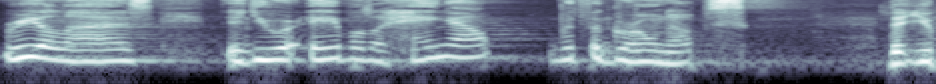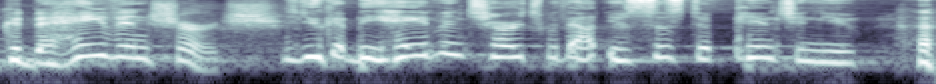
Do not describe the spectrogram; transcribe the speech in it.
realized that you were able to hang out with the grown-ups. That you could behave in church. You could behave in church without your sister pinching you.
